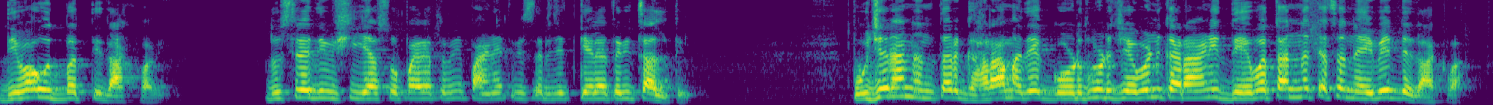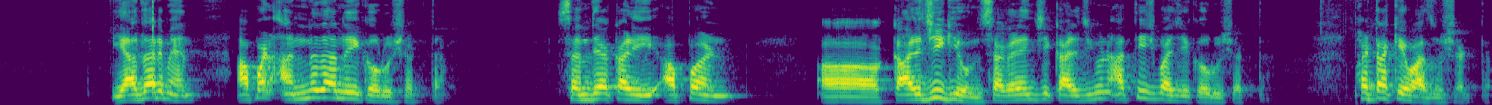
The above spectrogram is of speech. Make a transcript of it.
दिवा उद्बत्ती दाखवावी. दुसऱ्या दिवशी या सुपाऱ्या तुम्ही पाण्यात विसर्जित केल्या तरी चालतील. पूजनानंतर घरामध्ये गोडधोड जेवण करा आणि देवतांना त्याचं नैवेद्य दाखवा. या दरम्यान आपण अन्नदानही करू शकता. संध्याकाळी आपण काळजी घेऊन सगळ्यांची काळजी घेऊन आतिषबाजी करू शकता. फटाके वाजू शकता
